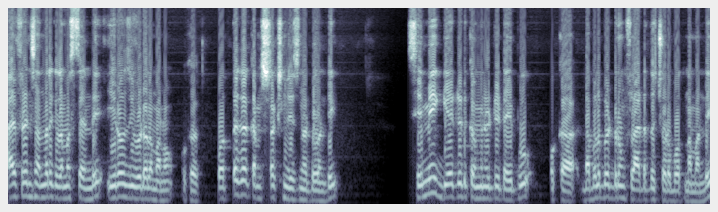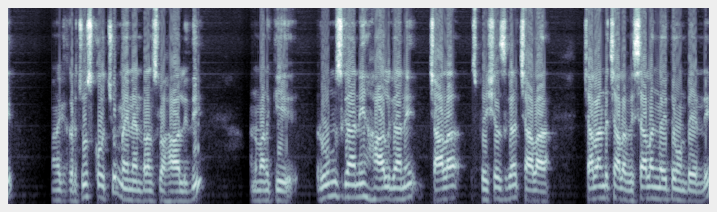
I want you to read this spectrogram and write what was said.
హాయ్ ఫ్రెండ్స్ అందరికీ నమస్తే అండి. ఈ రోజు ఈ వీడియోలో మనం ఒక కొత్తగా కన్స్ట్రక్షన్ చేసినటువంటి సెమీ గేటెడ్ కమ్యూనిటీ టైపు ఒక డబుల్ బెడ్రూమ్ ఫ్లాట్ అయితే చూడబోతున్నామండి. మనకి ఇక్కడ చూసుకోవచ్చు మెయిన్ ఎంట్రన్స్లో హాల్ ఇది. అండ్ మనకి రూమ్స్ కానీ హాల్ కానీ చాలా స్పేషియస్గా చాలా చాలా అంటే చాలా విశాలంగా అయితే ఉంటాయండి.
